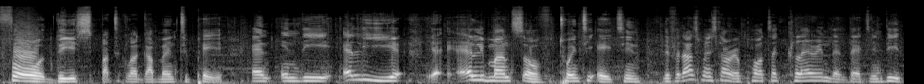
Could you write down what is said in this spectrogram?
for this particular government to pay. And in the early year, early months of 2018, the finance minister reported clearing the debt. Indeed,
